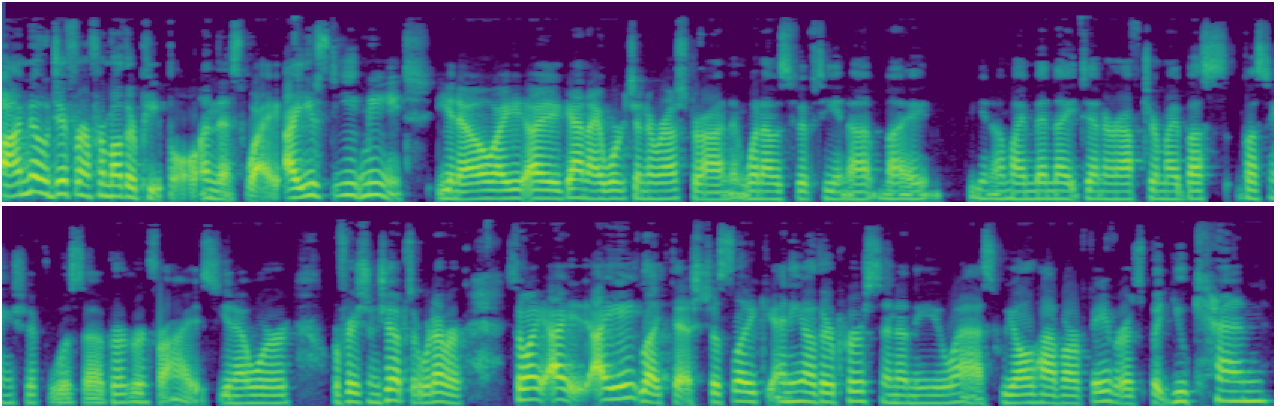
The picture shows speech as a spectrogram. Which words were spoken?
I'm no different from other people in this way. I used to eat meat. You know, I, I again, I worked in a restaurant, and when I was 15, uh, my you know my midnight dinner after my bus busing shift was a burger and fries. You know, or or fish and chips or whatever. So I, I I ate like this, just like any other person in the U.S. We all have our favorites, but you can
